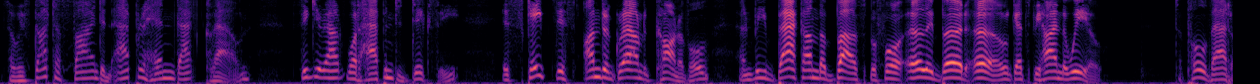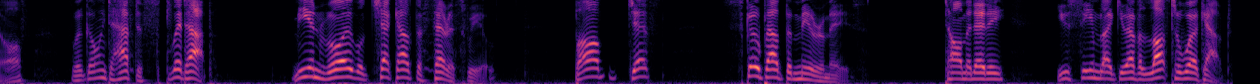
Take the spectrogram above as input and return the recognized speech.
So we've got to find and apprehend that clown, figure out what happened to Dixie, escape this underground carnival, and be back on the bus before Early Bird Earl gets behind the wheel. To pull that off, we're going to have to split up. Me and Roy will check out the Ferris wheel. Bob, Jeff, scope out the mirror maze. Tom and Eddie, you seem like you have a lot to work out,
